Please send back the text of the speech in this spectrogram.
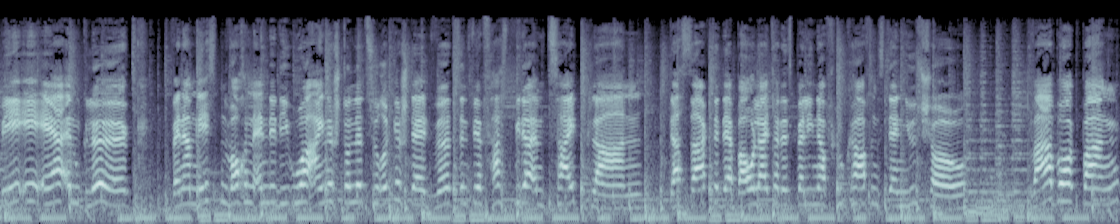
BER im Glück. Wenn am nächsten Wochenende die Uhr eine Stunde zurückgestellt wird, sind wir fast wieder im Zeitplan. Das sagte der Bauleiter des Berliner Flughafens der News Show. Warburg Bank,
